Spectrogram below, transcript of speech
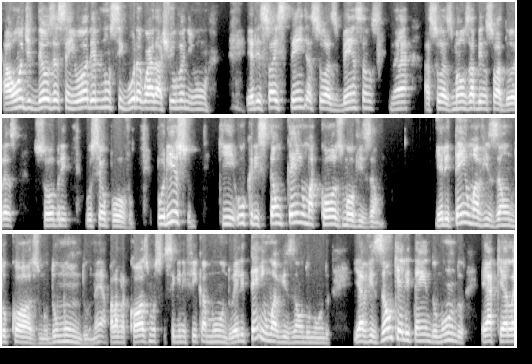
aonde Deus é Senhor, ele não segura guarda-chuva nenhum. Ele só estende as suas bênçãos, né, as suas mãos abençoadoras sobre o seu povo. Por isso que o cristão tem uma cosmovisão. Ele tem uma visão do cosmo, do mundo, né? A palavra cosmos significa mundo. Ele tem uma visão do mundo. E a visão que ele tem do mundo é aquela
